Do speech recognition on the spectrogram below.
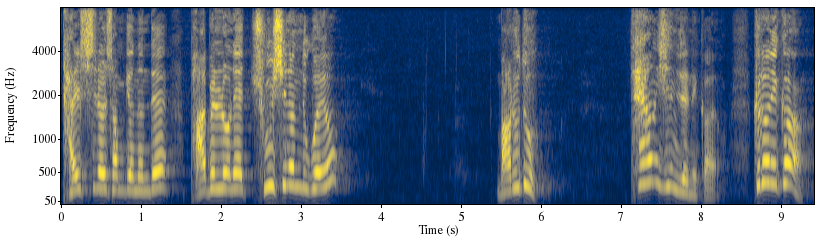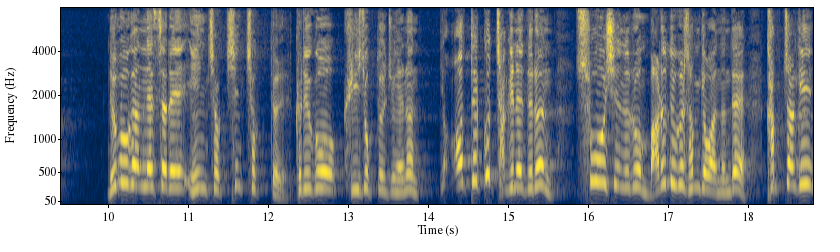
달신을 섬겼는데 바벨론의 주신은 누구예요? 마루둑. 태양신이라니까요. 그러니까 느부갓네살의 인척 친척들 그리고 귀족들 중에는 어태껏 자기네들은 수호신으로 마르둑을 섬겨왔는데 갑자기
